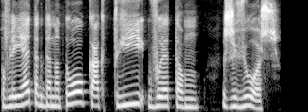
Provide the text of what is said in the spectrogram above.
Повлияй тогда на то, как ты в этом живешь.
